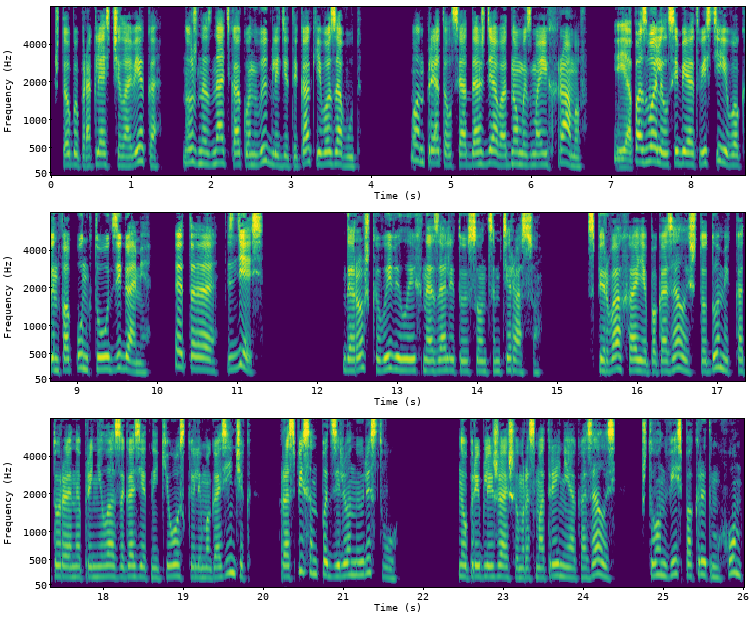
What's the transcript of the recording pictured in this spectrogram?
чтобы проклясть человека, нужно знать, как он выглядит и как его зовут. Он прятался от дождя в одном из моих храмов, и я позволил себе отвести его к инфопункту Удзигами. Это здесь». Дорожка вывела их на залитую солнцем террасу. Сперва Хая показалось, что домик, который она приняла за газетный киоск или магазинчик, расписан под зеленую листву. Но при ближайшем рассмотрении оказалось, что он весь покрыт мхом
